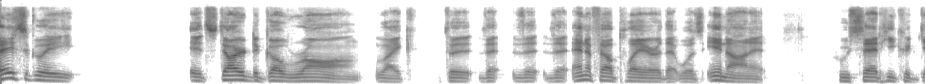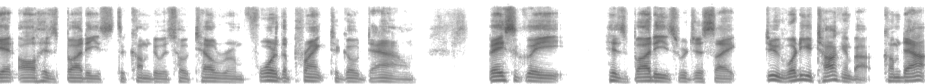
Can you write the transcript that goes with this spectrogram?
basically it started to go wrong. Like the the the the NFL player that was in on it who said he could get all his buddies to come to his hotel room for the prank to go down basically his buddies were just like dude what are you talking about? Come down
